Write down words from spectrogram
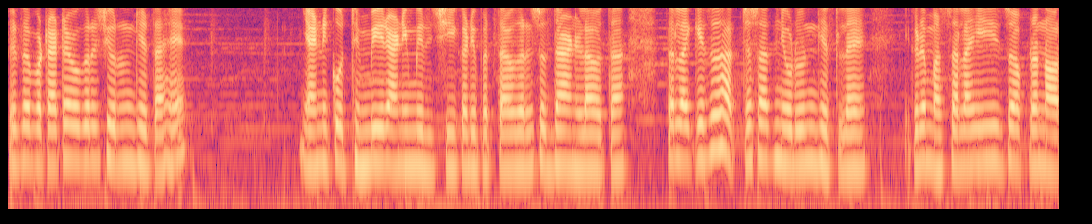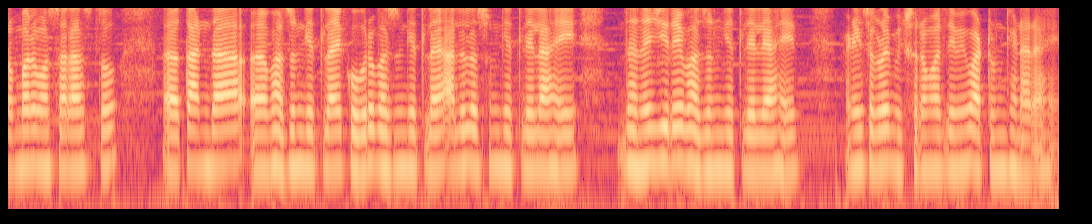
तिथं बटाटे वगैरे चिरून घेत आहे. आणि कोथिंबीर आणि मिरची कढीपत्ता वगैरे सुद्धा आणला होता. तर लगेचच हातच्या साथ निवडून घेतलं आहे इकडे मसालाही जो आपला नॉर्मल मसाला असतो कांदा भाजून घेतला आहे खोबरं भाजून घेतलं आहे आलं लसूण घेतलेलं आहे धने जिरे भाजून घेतलेले आहेत. आणि सगळं मिक्सरमध्ये मी वाटून घेणार आहे.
